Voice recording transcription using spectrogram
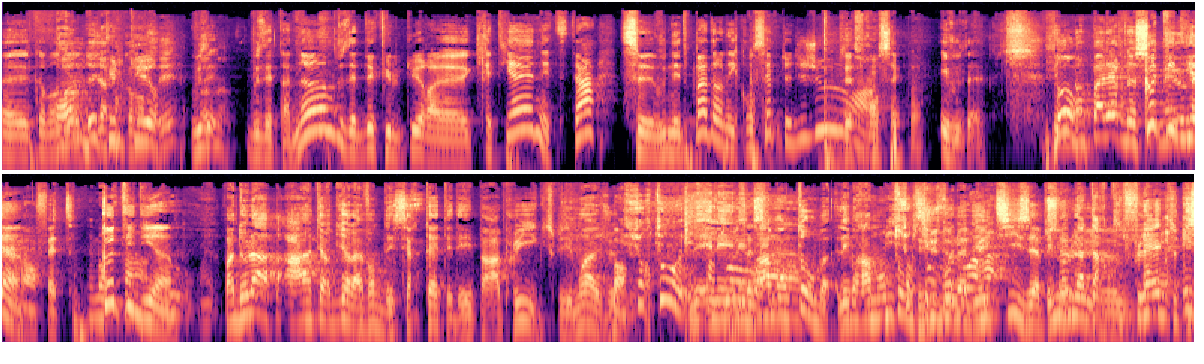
euh, comment dire, Homme, de déjà pour culture. Vous êtes, vous êtes un homme, vous êtes de culture euh, chrétienne, etc. Ce- vous n'êtes pas dans les concepts du jour. Vous êtes français, quoi. Et vous êtes... Ils n'ont pas l'air de quotidien. en fait. Bon, Quotidien. enfin, de là à interdire la vente des serre-têtes et des parapluies, excusez-moi. Je... Et surtout, et les, les- surtout, les bras m'en tombent, les bras m'en tombent. C'est juste de la bêtise Et absolue. même la tartiflette, mais- qu'est-ce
